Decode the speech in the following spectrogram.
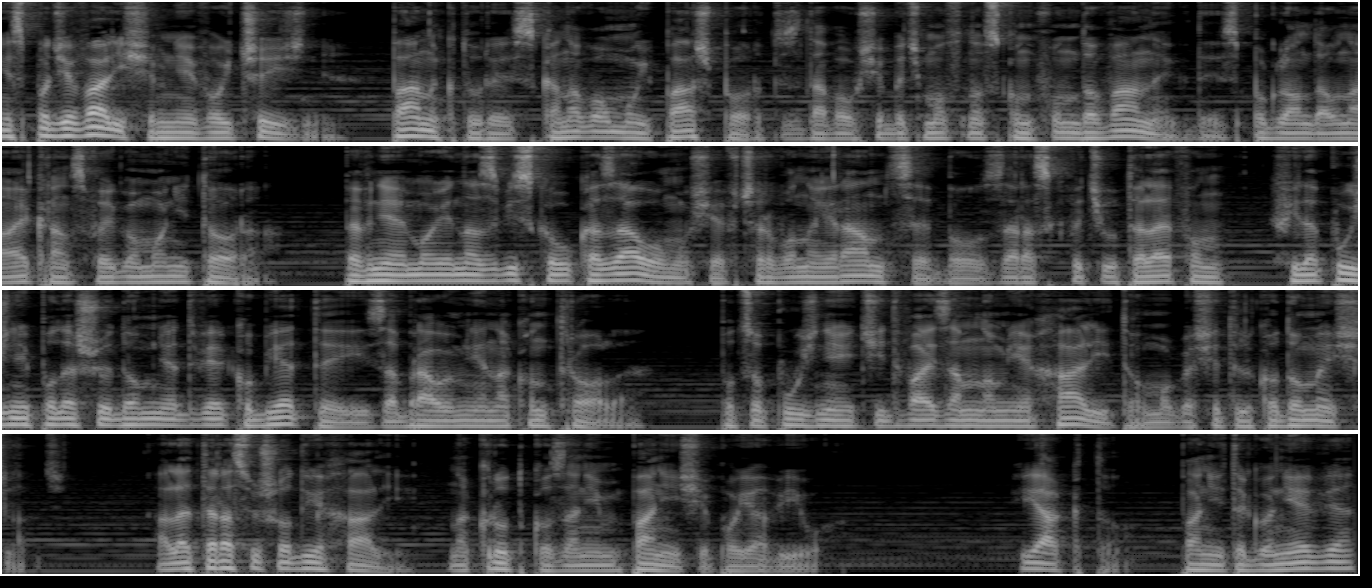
Nie spodziewali się mnie w ojczyźnie. Pan, który skanował mój paszport, zdawał się być mocno skonfundowany, gdy spoglądał na ekran swojego monitora. Pewnie moje nazwisko ukazało mu się w czerwonej ramce, bo zaraz chwycił telefon. Chwilę później podeszły do mnie dwie kobiety i zabrały mnie na kontrolę. Po co później ci dwaj za mną jechali, to mogę się tylko domyślać. Ale teraz już odjechali, na krótko zanim pani się pojawiła. Jak to? Pani tego nie wie?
